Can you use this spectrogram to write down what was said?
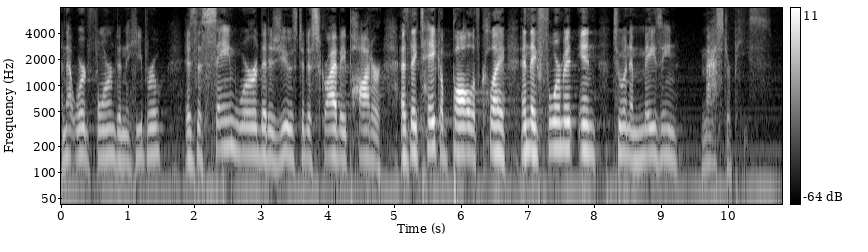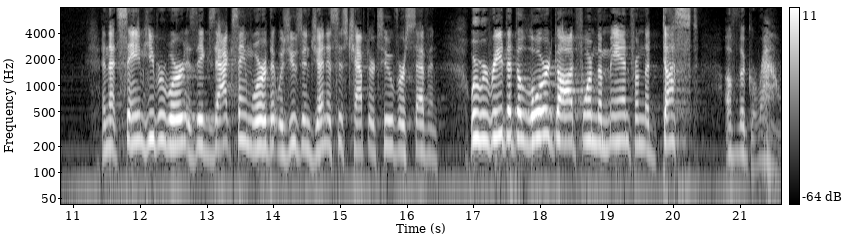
And that word formed in the Hebrew, is the same word that is used to describe a potter as they take a ball of clay and they form it into an amazing masterpiece. And that same Hebrew word is the exact same word that was used in Genesis chapter 2, verse 7, where we read that the Lord God formed the man from the dust of the ground.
